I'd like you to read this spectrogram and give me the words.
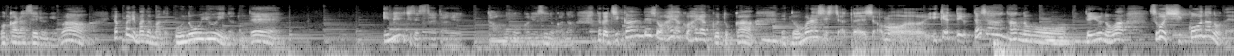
分からせるにはやっぱりまだまだ右脳優位なのでイメージで伝えてあげた方が分かりやすいのかな。だから時間でしょ。早く早くとか、えっと、お漏らししちゃったでしょ。もう行けって言ったじゃん何度も、っていうのはすごい思考なので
